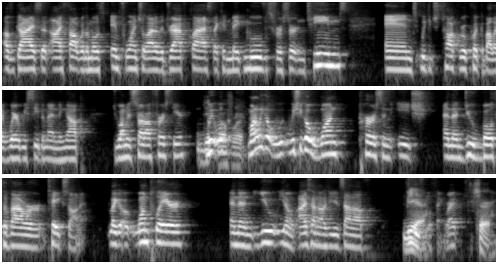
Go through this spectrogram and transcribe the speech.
of guys that I thought were the most influential out of the draft class that can make moves for certain teams. And we could just talk real quick about like where we see them ending up. Do you want me to start off first here? Yeah, We- go we- for it. Why don't we go? We should go one person each and then do both of our takes on it. Like uh, one player, and then you, you know, I sound off, you sound off. The Yeah. usual thing, right? Sure.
